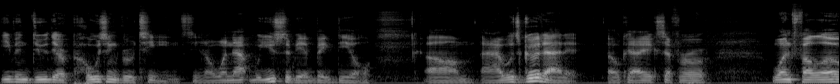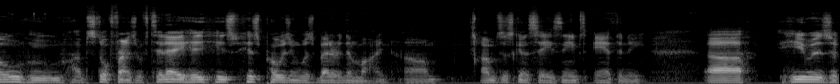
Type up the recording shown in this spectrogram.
even do their posing routines, you know, when that used to be a big deal. Um, and I was good at it, okay, except for one fellow who I'm still friends with today. His, his posing was better than mine. Um, I'm just to say his name's Anthony. Uh, he was a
